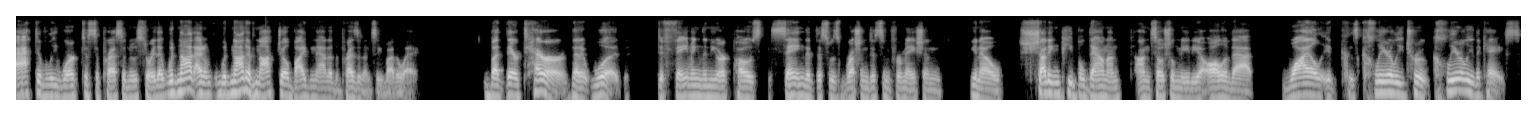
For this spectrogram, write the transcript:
actively work to suppress a news story that would not i don't would not have knocked joe biden out of the presidency by the way. But their terror that it would defaming the New York Post, saying that this was Russian disinformation, you know, shutting people down on on social media, all of that, while it is clearly true, clearly the case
